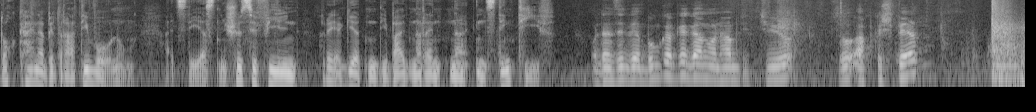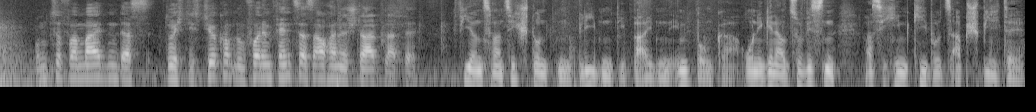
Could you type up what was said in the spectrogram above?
doch keiner betrat die Wohnung. Als die ersten Schüsse fielen, reagierten die beiden Rentner instinktiv. Und dann sind wir im Bunker gegangen und haben die Tür so abgesperrt, um zu vermeiden, dass durch die Tür kommt und vor dem Fenster ist auch eine Stahlplatte. 24 Stunden blieben die beiden im Bunker, ohne genau zu wissen, was sich im Kibbutz abspielte.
